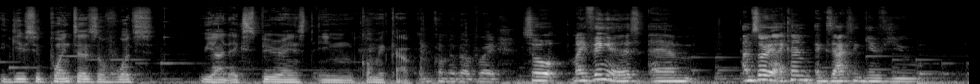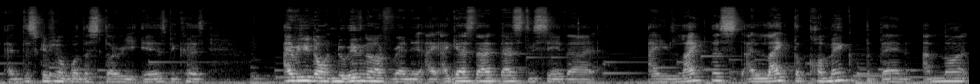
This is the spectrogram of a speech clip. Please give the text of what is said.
it gives you pointers of what we had experienced in Comic Up. in Comic Up, right? So my thing is, um, I'm sorry, I can't exactly give you a description of what the story is because I really don't know, even though I've read it. I, I guess that that's to say that I like this, I like the comic, but then I'm not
